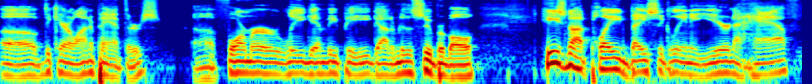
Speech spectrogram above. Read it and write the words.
of the Carolina Panthers, uh, former league MVP, got him to the Super Bowl. He's not played basically in a year and a half,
